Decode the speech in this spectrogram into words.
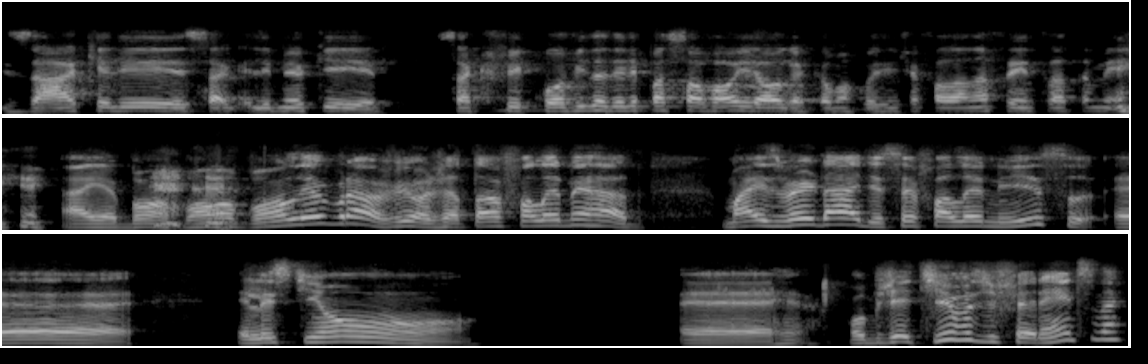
Isaac, ele, ele meio que sacrificou a vida dele para salvar o Yoga, que é uma coisa que a gente vai falar na frente lá também. Aí é bom, bom, bom lembrar, viu? Eu já tava falando errado. Mas verdade, você falando isso, é, eles tinham é, objetivos diferentes, né?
